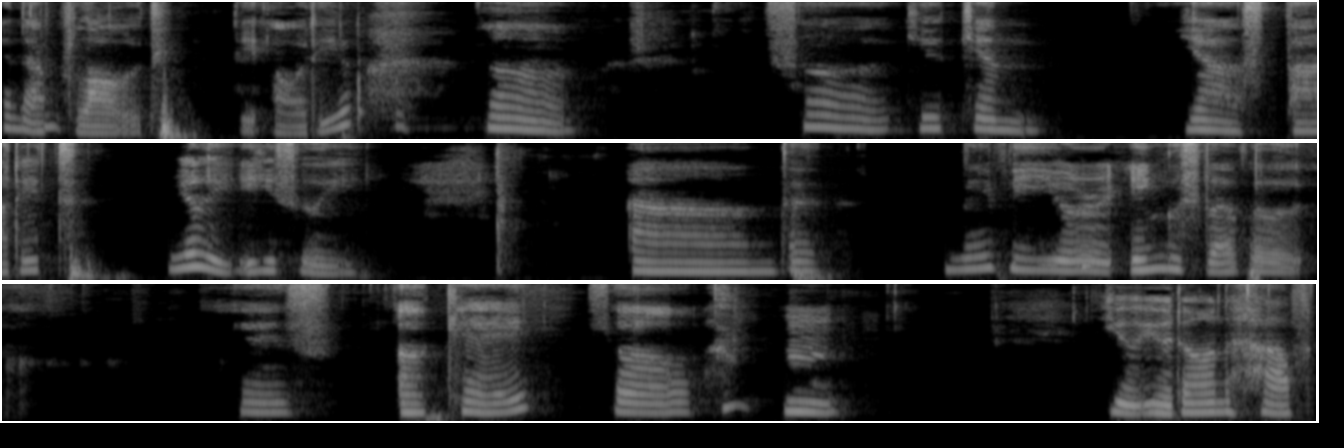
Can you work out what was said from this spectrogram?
and upload the audio. Uh, so you can, yeah, start it really easily. And maybe your English level is okay. So mm, you you don't have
